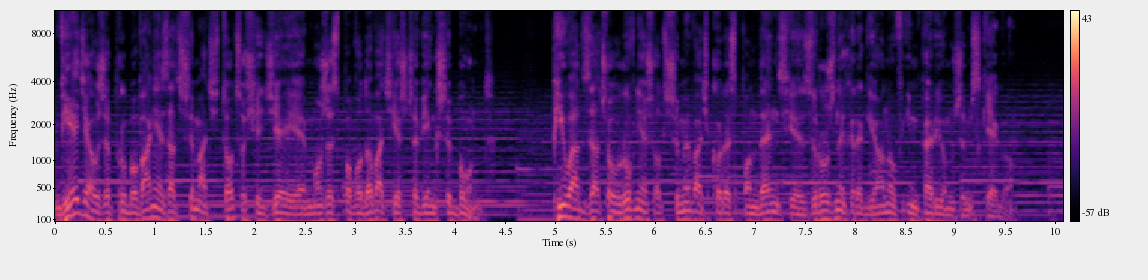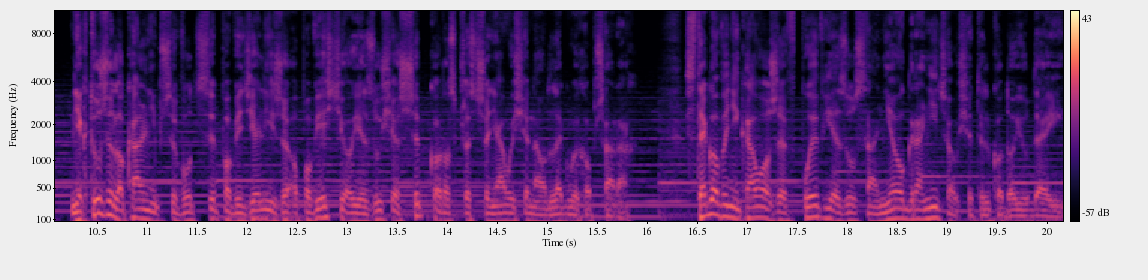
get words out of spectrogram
Wiedział, że próbowanie zatrzymać to, co się dzieje, może spowodować jeszcze większy bunt. Piłat zaczął również otrzymywać korespondencje z różnych regionów Imperium Rzymskiego. Niektórzy lokalni przywódcy powiedzieli, że opowieści o Jezusie szybko rozprzestrzeniały się na odległych obszarach. Z tego wynikało, że wpływ Jezusa nie ograniczał się tylko do Judei.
